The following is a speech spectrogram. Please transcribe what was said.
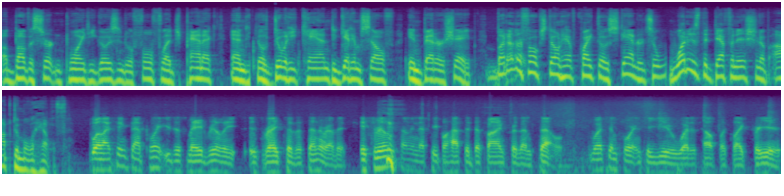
above a certain point, he goes into a full fledged panic and he'll do what he can to get himself in better shape. But other folks don't have quite those standards. So, what is the definition of optimal health? Well, I think that point you just made really is right to the center of it. It's really something that people have to define for themselves what's important to you? What does health look like for you?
